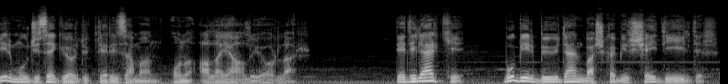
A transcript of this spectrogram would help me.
Bir mucize gördükleri zaman onu alaya alıyorlar. Dediler ki, bu bir büyüden başka bir şey değildir.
